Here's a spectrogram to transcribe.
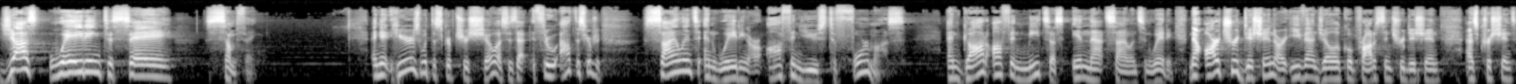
just waiting to say something. And yet, here's what the scriptures show us is that throughout the scripture, silence and waiting are often used to form us. And God often meets us in that silence and waiting. Now, our tradition, our evangelical Protestant tradition as Christians,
